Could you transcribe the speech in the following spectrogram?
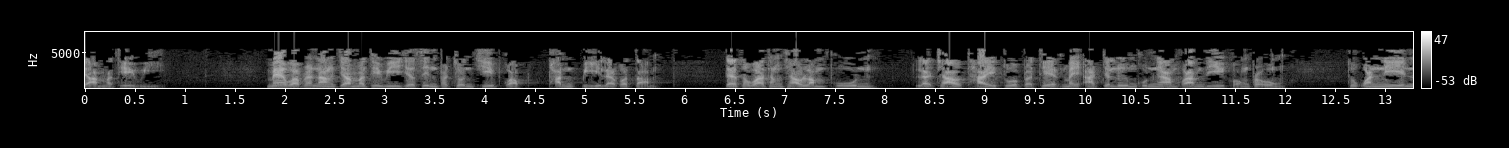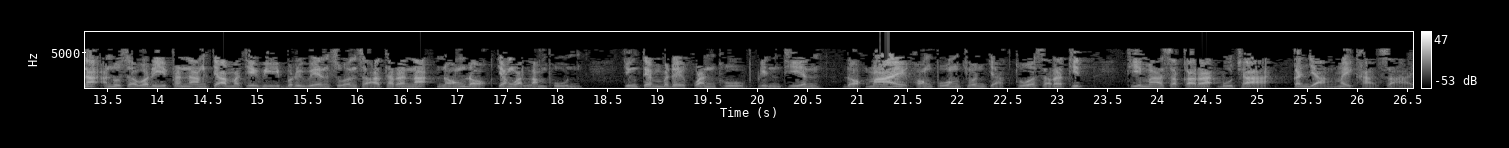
จามเทวี แม้ว่าพระนางจามเทวีจะสิ้นพระชนชีพกว่าพันปีแล้วก็ตาม แต่ทว่าทั้งชาวลำพูนและชาวไทยทั่วประเทศไม่อาจจะลืมคุณงามความดีของพระองค์ ทุกวันนี้ณอนุสาวรีย์พระนางจามเทวีบริเวณสวนสาธารณะหนองดอกจังหวัดลำพูน จึงเต็มไปด้วยควันทูบกลิ่นเทียน ดอกไม้ของปวงชนจากทั่วสารทิศที่มาสักการะบูชากันอย่างไม่ขาดสาย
